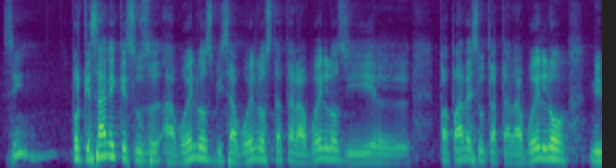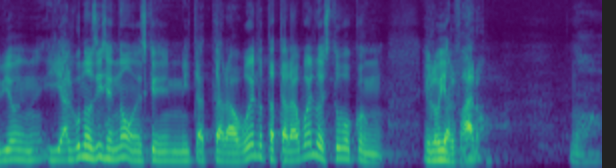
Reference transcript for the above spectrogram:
¿Sí? Porque sabe que sus abuelos, bisabuelos, tatarabuelos y el papá de su tatarabuelo vivió en... Y algunos dicen, no, es que mi tatarabuelo, tatarabuelo estuvo con Eloy Alfaro. No,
